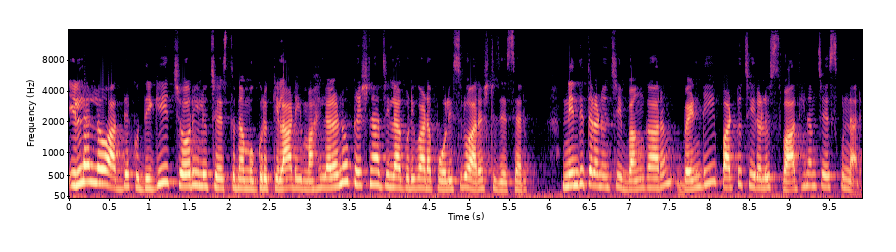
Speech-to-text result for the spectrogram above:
ఇళ్ళల్లో అద్దెకు దిగి చోరీలు చేస్తున్న ముగ్గురు కిలాడి మహిళలను కృష్ణా జిల్లా గుడివాడ పోలీసులు అరెస్టు చేశారు. నిందితుల నుంచి బంగారం వెండి పట్టు చీరలు స్వాధీనం చేసుకున్నారు.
